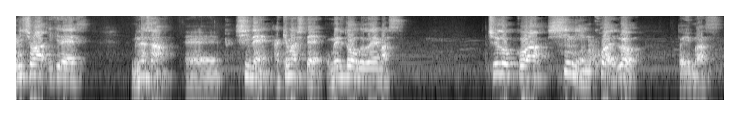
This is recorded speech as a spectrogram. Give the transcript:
こんにちは、ゆきです。皆さん、えー、新年明けましておめでとうございます。中国語は新年快乐と言います。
